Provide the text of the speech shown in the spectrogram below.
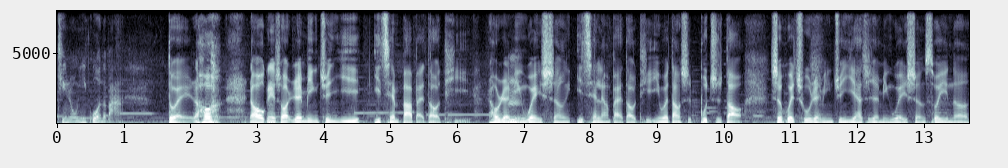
挺容易过的吧？对，然后然后我跟你说，人民军医一千八百道题，然后人民卫生一千两百道题，因为当时不知道是会出人民军医还是人民卫生，所以呢。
